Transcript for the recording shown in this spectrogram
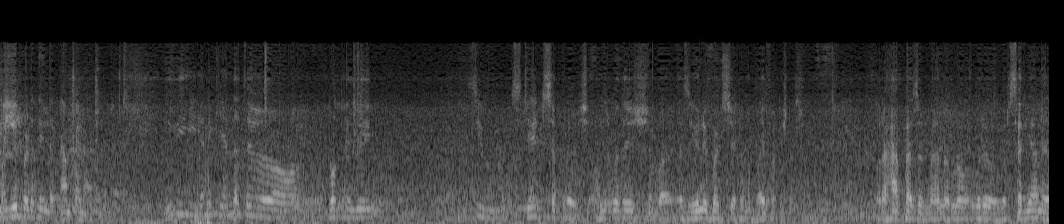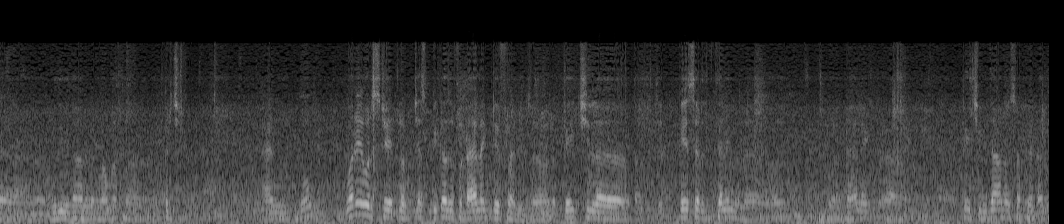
மையப்படுத்தி இந்த கேம்பெயின் ஆரம்பிச்சு இது எனக்கு என்ன இது? State separation Andhra Pradesh as unified state வந்து பைஃபர்டேஷன் ஒரு ஹாப் ஹேசர்ட் மேனரில் ஒரு ஒரு சரியான uh, விதி விதானம் இல்லாமல் uh, பிரிச்சிருக்காங்க அண்ட் ஒரே ஒரு ஸ்டேட்டில் just because of dialect difference ஒரு பேச்சில் பேசுகிறது தெலுங்கில் ஒரு dialect பேச்சு விதானம் செப்பரேட் அது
